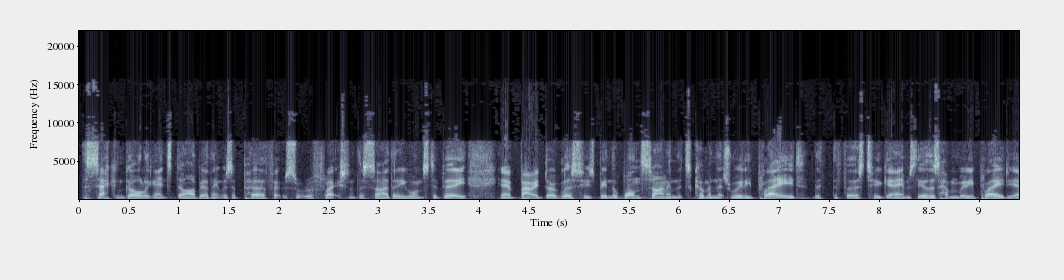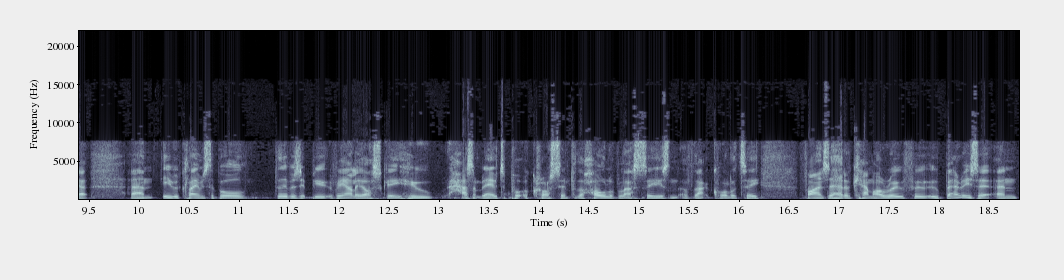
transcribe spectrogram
The second goal against Derby, I think, was a perfect sort of reflection of the side that he wants to be. You know, Barry Douglas, who's been the one signing that's come in that's really played the, the first two games. The others haven't really played yet. Um, he reclaims the ball, delivers it beautifully. Alioski, who hasn't been able to put a cross in for the whole of last season of that quality, finds the head of Kemar Roofe, who, who buries it. And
